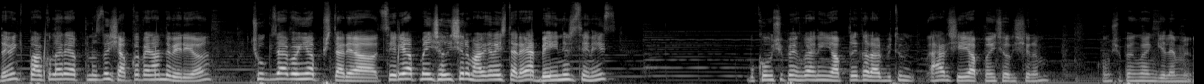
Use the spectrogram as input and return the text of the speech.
Demek ki parkurlar yaptığınızda şapka falan da veriyor. Çok güzel bir oyun yapmışlar ya. Seri yapmaya çalışırım arkadaşlar. Eğer beğenirseniz bu komşu penguenin yaptığı kadar bütün her şeyi yapmaya çalışırım. Komşu penguen gelemiyor.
